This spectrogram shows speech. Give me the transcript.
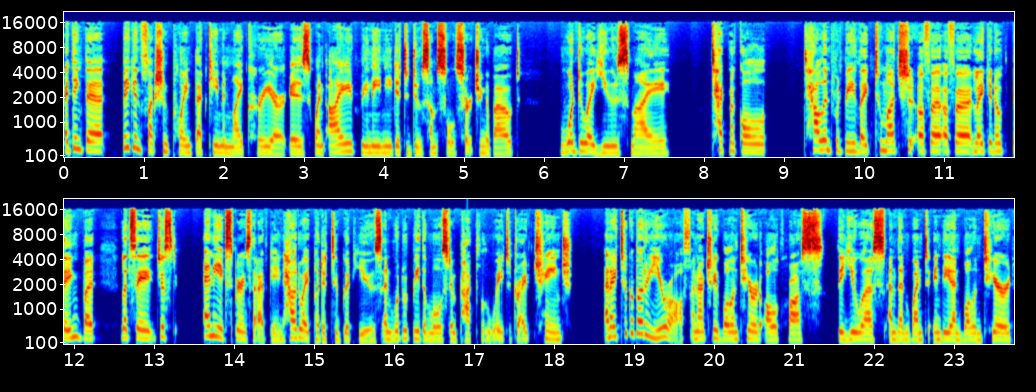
I think the big inflection point that came in my career is when I really needed to do some soul searching about what do I use my technical talent would be like too much of a, of a like, you know, thing. But let's say just any experience that I've gained, how do I put it to good use? And what would be the most impactful way to drive change? And I took about a year off and actually volunteered all across the US and then went to India and volunteered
